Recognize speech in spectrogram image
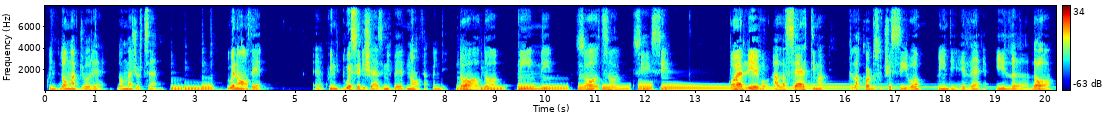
quindi Do maggiore, Do major 7. Due note eh, quindi due sedicesimi per nota, quindi Do, Do, Mi, Mi, Sol, Sol, Si, Si. Poi arrivo alla settima dell'accordo successivo, quindi il Re, il Do,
